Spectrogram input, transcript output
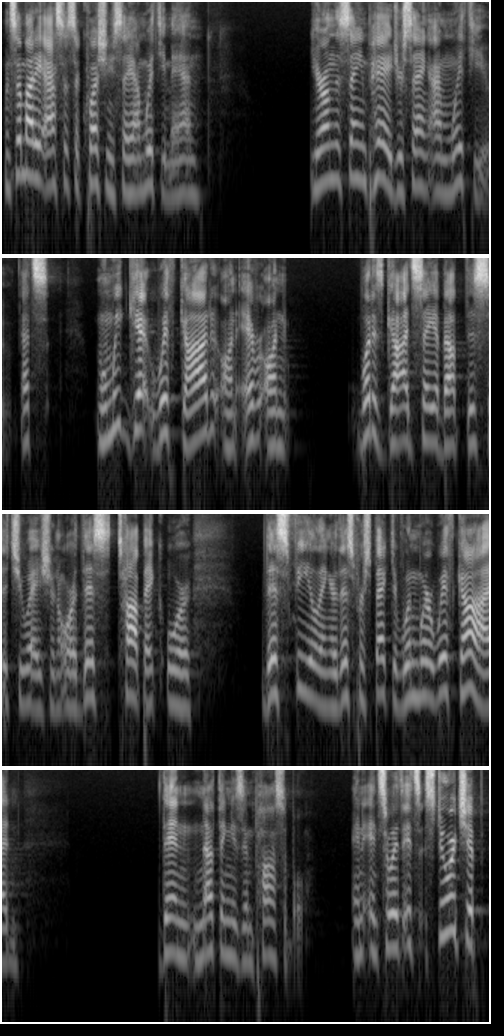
when somebody asks us a question, you say, I'm with you, man, you're on the same page. You're saying, I'm with you. That's when we get with God on, every, on what does God say about this situation or this topic or this feeling or this perspective, when we're with God, then nothing is impossible. And, and so it's, it's stewardship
